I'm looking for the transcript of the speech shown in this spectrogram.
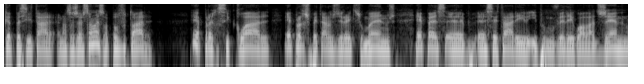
capacitar a nossa geração, não é só para votar, é para reciclar, é para respeitar os direitos humanos, é para uh, aceitar e, e, promover a igualdade de género.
